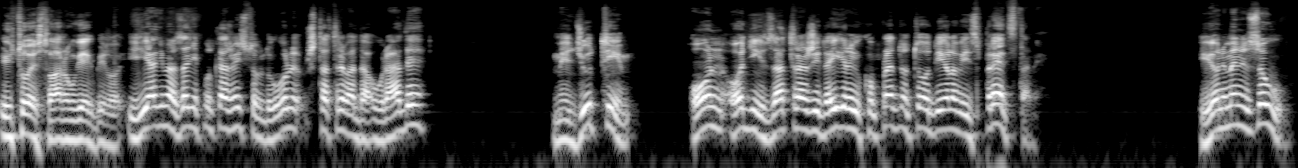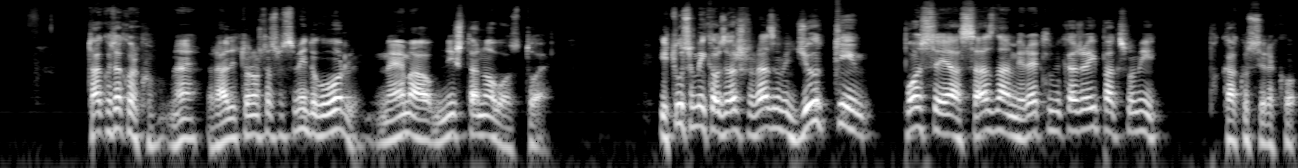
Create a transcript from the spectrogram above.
I to je stvarno uvijek bilo. I ja njima zadnji put kažem isto, dogovorio šta treba da urade, međutim, on od njih zatraži da igraju kompletno to dijelovi iz predstave. I oni mene zovu. Tako, tako, rekao, ne, radite ono što smo se mi dogovorili. Nema ništa novo, to je. I tu smo mi kao završili razgovor, međutim, poslije ja saznam i rekli mi, kaže, ipak smo mi, pa kako si rekao,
